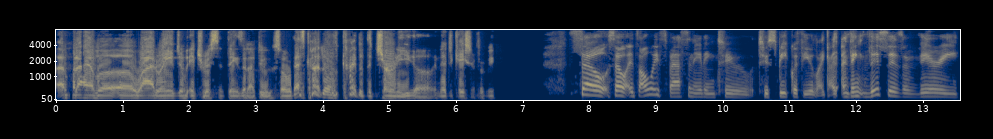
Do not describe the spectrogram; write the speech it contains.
but I have a, a, wide range of interests and things that I do. So that's kind of kind of the journey uh, in education for me. So so it's always fascinating to to speak with you. Like I, I think this is a very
